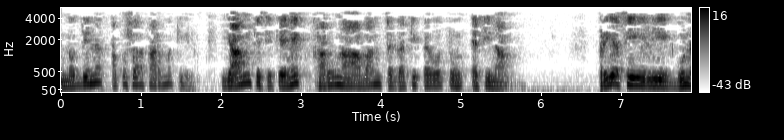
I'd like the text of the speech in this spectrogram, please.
නොදෙන අකුසල කර්ම තියෙනවා. යම් කිසි කෙනෙක් කරුණාවන්ත ගති පැවතුම් ඇතිනම් ප්‍රියශීලී ගුණ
